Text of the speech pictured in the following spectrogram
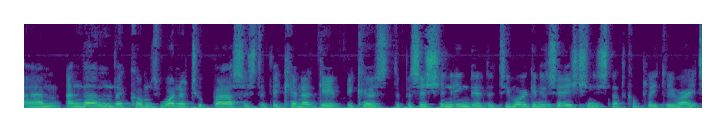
Um, and then there comes one or two passes that they cannot give because the positioning, the, the team organization is not completely right.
